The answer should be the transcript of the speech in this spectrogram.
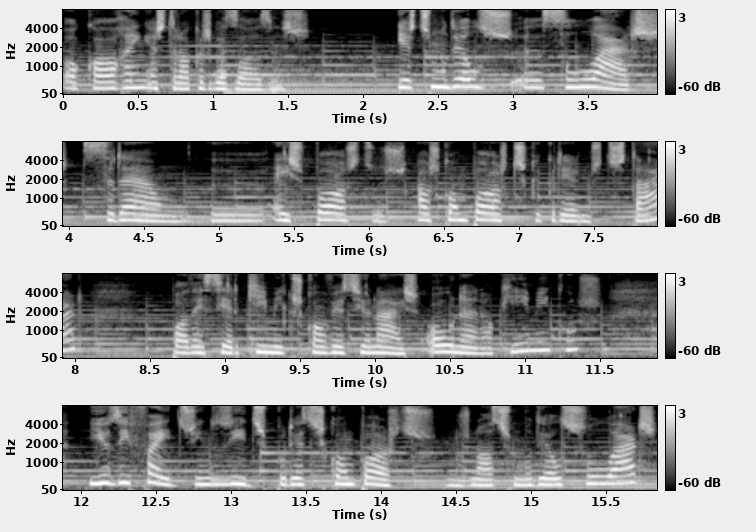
ocorrem as trocas gasosas. Estes modelos uh, celulares serão uh, expostos aos compostos que queremos testar, podem ser químicos convencionais ou nanoquímicos, e os efeitos induzidos por esses compostos nos nossos modelos celulares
